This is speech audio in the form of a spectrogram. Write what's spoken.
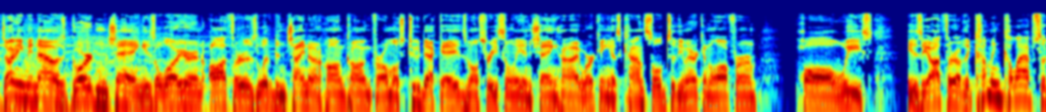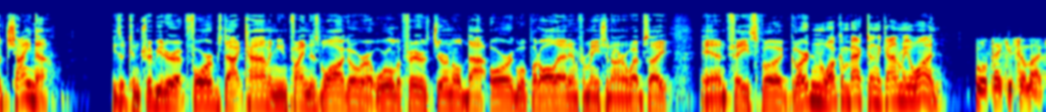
Joining me now is Gordon Chang. He's a lawyer and author who's lived in China and Hong Kong for almost two decades, most recently in Shanghai, working as counsel to the American law firm Paul Weiss. He is the author of The Coming Collapse of China. He's a contributor at Forbes.com, and you can find his blog over at worldaffairsjournal.org. We'll put all that information on our website and Facebook. Gordon, welcome back to an Economy of One. Well, thank you so much.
